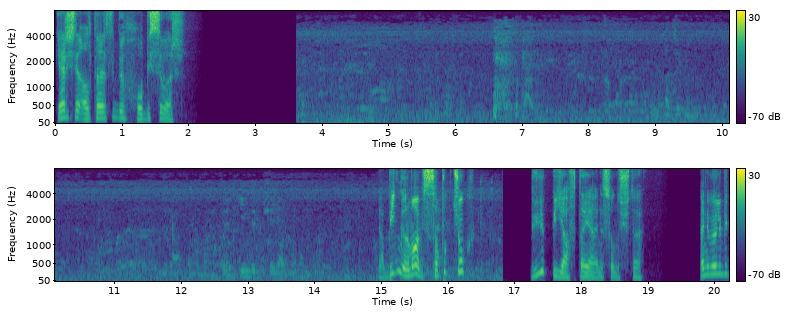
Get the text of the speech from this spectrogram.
gerçekten alternatif bir hobisi var. Ya bilmiyorum abi sapık çok büyük bir yafta yani sonuçta. Hani böyle bir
